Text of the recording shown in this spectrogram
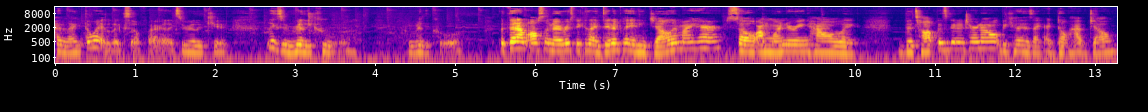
I like the way it looks so far. It looks really cute. It looks really cool. Really cool. But then I'm also nervous because I didn't put any gel in my hair. So I'm wondering how like the top is gonna turn out because like I don't have gel.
